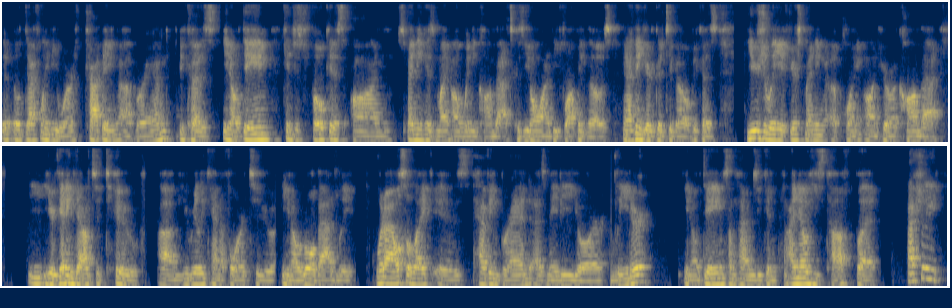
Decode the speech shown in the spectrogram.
it'll definitely be worth trapping uh, Brand because, you know, Dane can just focus on spending his money on winning combats because you don't want to be flopping those. And I think you're good to go because usually if you're spending a point on hero combat, you're getting down to two. Um, you really can't afford to, you know, roll badly. What I also like is having Brand as maybe your leader. You know, Dane sometimes you can. I know he's tough, but actually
